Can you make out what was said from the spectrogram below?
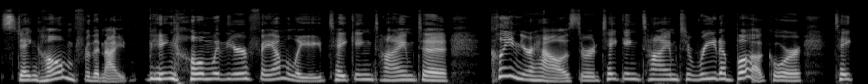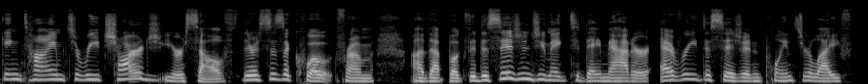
staying home for the night being home with your family taking time to clean your house or taking time to read a book or taking time to recharge yourself. This is a quote from uh, that book The decisions you make today matter. Every decision points your life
